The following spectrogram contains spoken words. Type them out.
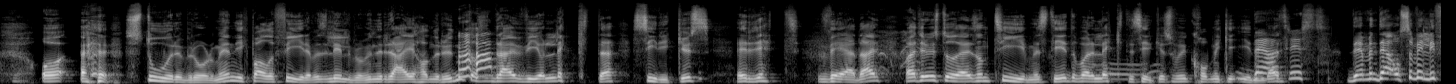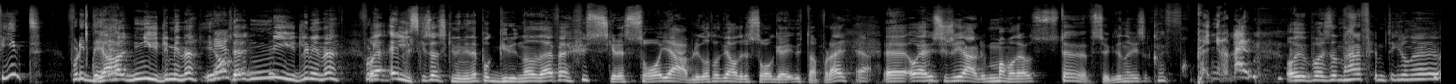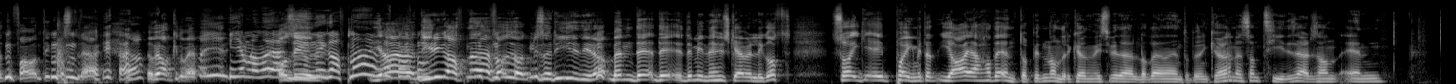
Og eh, storebroren min gikk på alle fire, mens lillebroren min rei han rundt. Og så dreiv vi og lekte sirkus rett ved der. Og jeg tror vi sto der i sånn times tid og bare lekte sirkus, for vi kom ikke inn Det er der. trist. Det, men det er også veldig fint. Fordi det Jeg har et nydelig minne. Ja. Det er et nydelig minne Og jeg elsker søsknene mine pga. det der. For jeg husker det så jævlig godt at vi hadde det så gøy utafor der. Ja. Uh, og jeg husker så jævlig Mamma drev og støvsugde når vi sa Kan vi få penger der? Og vi bare sånn Her er 50 kroner. Vet du faen, ting koster det. Og vi har ikke noe mer penger. Hjemlandet er så i gatene. Ja, ja, dyr i gatene. Faen, Du har ikke lyst til å ri de dyra. Men det, det, det minnet husker jeg veldig godt. Så eh, poenget mitt er at ja, jeg hadde endt opp i den andre køen hvis vi hadde endt opp i den køen, men samtidig så er det sånn en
